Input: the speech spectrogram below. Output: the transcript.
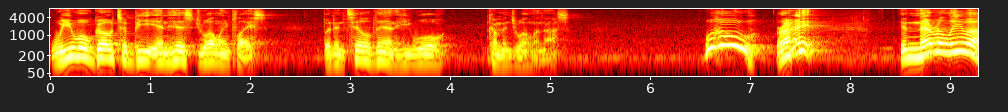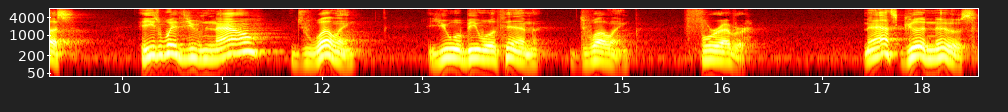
We will go to be in his dwelling place, but until then, he will come and dwell in us. Woohoo, right? He'll never leave us. He's with you now, dwelling. You will be with him, dwelling forever. Man, that's good news.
